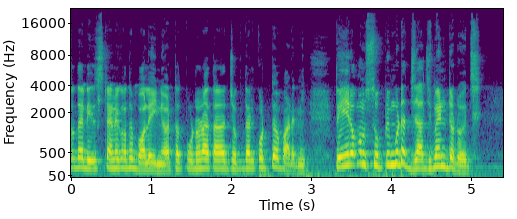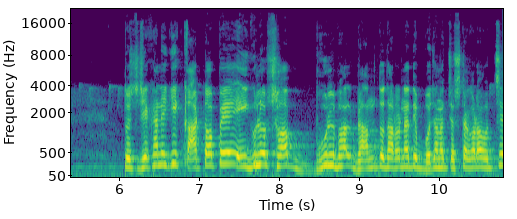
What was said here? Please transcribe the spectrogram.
তাদের রেজিস্ট্রেশনের কথা বলেইনি, অর্থাৎ পুনরায় তারা যোগদান করতেও পারেনি। তো এইরকম সুপ্রিম কোর্টের জাজমেন্টও রয়েছে। তো যেখানে কি কাট অফে এইগুলো সব ভুলভাল ভ্রান্ত ধারণাতে বোঝানোর চেষ্টা করা হচ্ছে।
